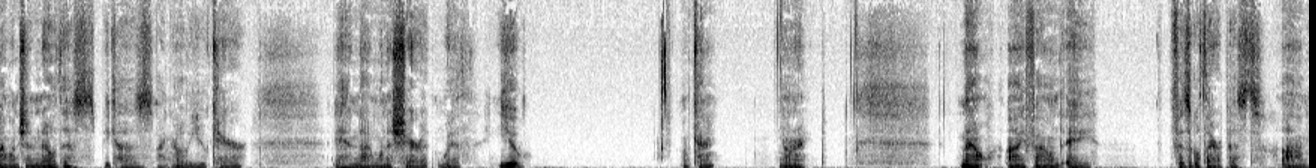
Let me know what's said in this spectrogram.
I want you to know this because I know you care and I want to share it with you. Okay? All right. Now, I found a physical therapist um,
